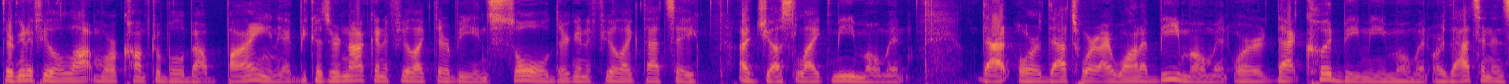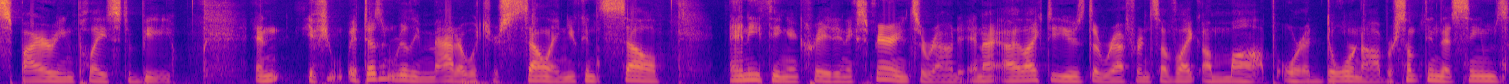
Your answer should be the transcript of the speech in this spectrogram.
they're going to feel a lot more comfortable about buying it because they're not going to feel like they're being sold. They're going to feel like that's a, a just like me moment that or that's where I want to be moment or that could be me moment or that's an inspiring place to be. And if you, it doesn't really matter what you're selling, you can sell anything and create an experience around it. And I, I like to use the reference of like a mop or a doorknob or something that seems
